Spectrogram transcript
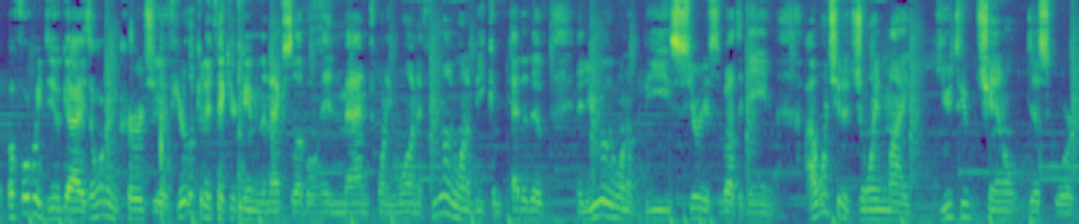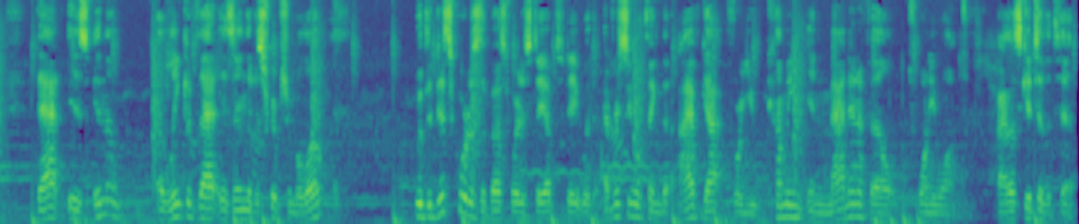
But before we do, guys, I want to encourage you if you're looking to take your game to the next level in Madden 21, if you really want to be competitive and you really want to be serious about the game, I want you to join my YouTube channel Discord. That is in the a link of that is in the description below. But the Discord is the best way to stay up to date with every single thing that I've got for you coming in Madden NFL 21. All right, let's get to the tip.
